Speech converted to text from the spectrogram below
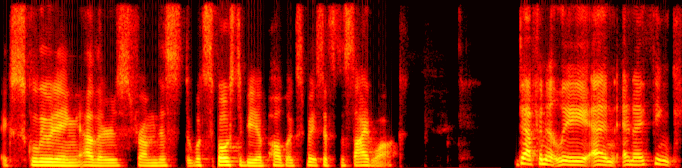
excluding others from this what's supposed to be a public space. It's the sidewalk. Definitely. And and i think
